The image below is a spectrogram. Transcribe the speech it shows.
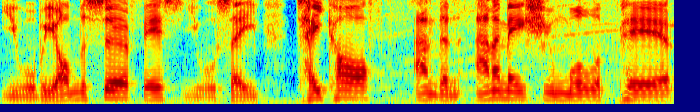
You will be on the surface, you will say take off, and an animation will appear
